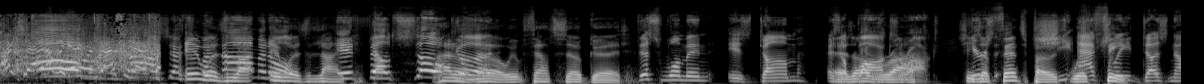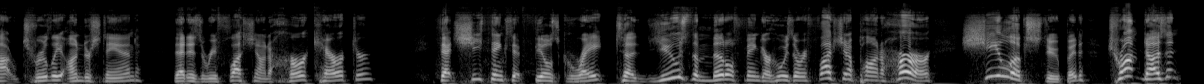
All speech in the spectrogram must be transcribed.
Actually, I don't think anyone's oh, asking that. It was like it phenomenal. was like It felt so I don't good. know. It felt so good. This woman is dumb as, As a a box rock. rocks. She's a fence post She with actually feet. does not truly understand that is a reflection on her character. That she thinks it feels great to use the middle finger, who is a reflection upon her. She looks stupid. Trump doesn't.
